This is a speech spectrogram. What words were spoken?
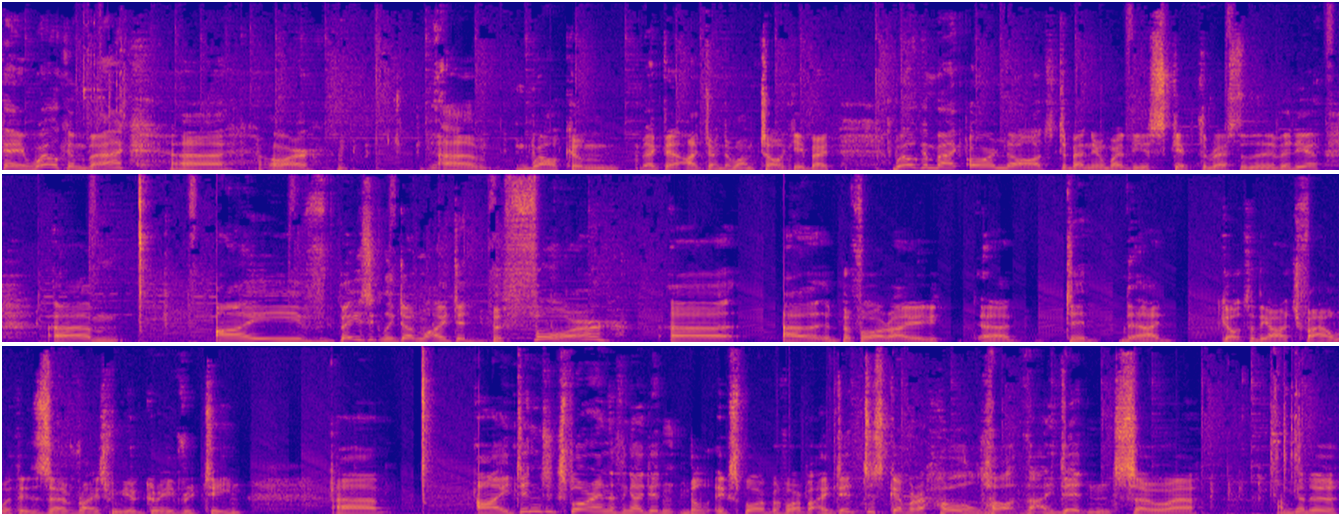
Okay, welcome back, uh, or uh, welcome. I don't know what I'm talking about. Welcome back or not, depending on whether you skip the rest of the video. Um, I've basically done what I did before. Uh, uh, before I uh, did, I got to the Archvile with his uh, Rise from Your Grave routine. Uh, I didn't explore anything I didn't explore before, but I did discover a whole lot that I didn't, so uh, I'm going to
